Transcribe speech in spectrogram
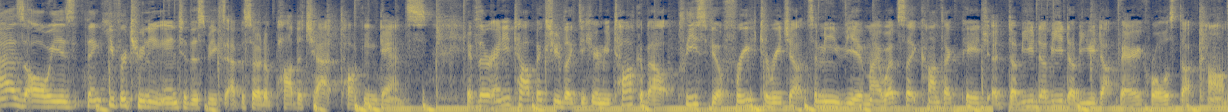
As always, thank you for tuning in to this week's episode of Pas de Chat Talking Dance. If there are any topics you'd like to hear me talk about, please feel free to reach out to me via my website contact page at www.barrykerollis.com.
